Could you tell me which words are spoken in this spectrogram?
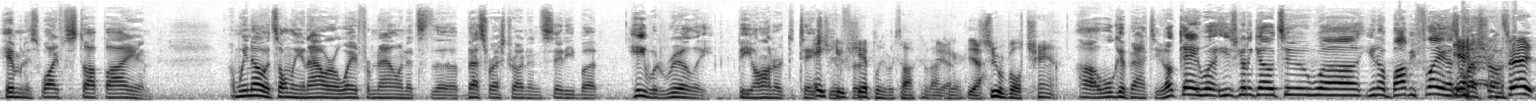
him and his wife to stop by and. And we know it's only an hour away from now, and it's the best restaurant in the city. But he would really be honored to taste your AQ food. Shipley we're talking about Yeah. here. Yeah. Super Bowl champ. Uh, we'll get back to you. Okay, well, he's going to go to, uh, you know, Bobby Flay has a restaurant. that's right.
